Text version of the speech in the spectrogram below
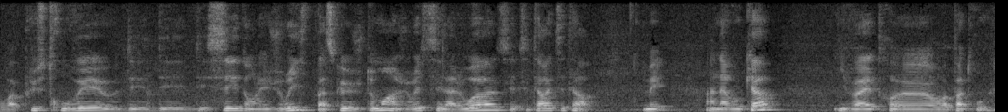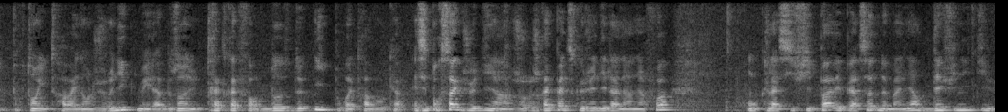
on va plus trouver euh, des, des, C dans les juristes parce que justement un juriste c'est la loi, etc., etc. Mais un avocat, il va être, euh, on va pas trop, pourtant il travaille dans le juridique, mais il a besoin d'une très très forte dose de I pour être avocat. Et c'est pour ça que je dis, hein, je, répète ce que j'ai dit la dernière fois, on classifie pas les personnes de manière définitive.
